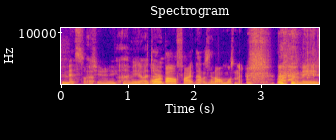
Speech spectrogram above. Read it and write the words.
Missed opportunity. I mean, I Or a don't. bar fight, that was the other one, wasn't it? I mean,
